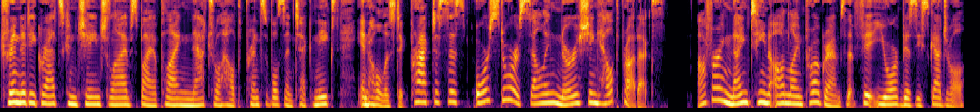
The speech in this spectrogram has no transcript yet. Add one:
Trinity grads can change lives by applying natural health principles and techniques in holistic practices or stores selling nourishing health products. Offering 19 online programs that fit your busy schedule,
